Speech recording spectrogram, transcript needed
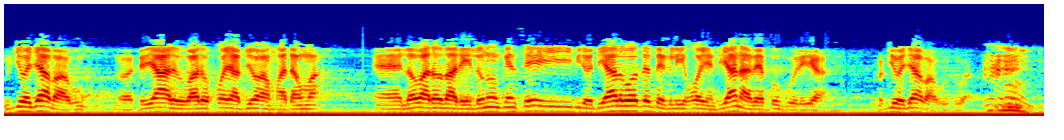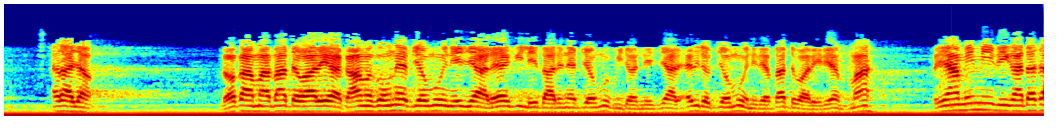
မကြော်ကြပါဘူးတရားတို့ဘာလို့ဟောရပြောအောင်မှတောင်းမှအဲလောဘဒေါသတွေလုံးလုံးကင်းစိတ်ပြီးတော့တရားသဘောသက်သက်ကလေးဟောရင်တရားနာတဲ့ပုဂ္ဂိုလ်တွေကမပြောကြပါဘူးသူကအဲဒါကြောင့် လောကမှာသတ္တဝါတွေကကာမဂုဏ်နဲ့ပြုံမှုနေကြတယ်ကိလေသာတွေနဲ့ပြုံမှုပြီးတော့နေကြတယ်အဲဒီလိုပြုံမှုနေတဲ့သတ္တဝါတွေထဲမှာတရားမိမိဒီကတထ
